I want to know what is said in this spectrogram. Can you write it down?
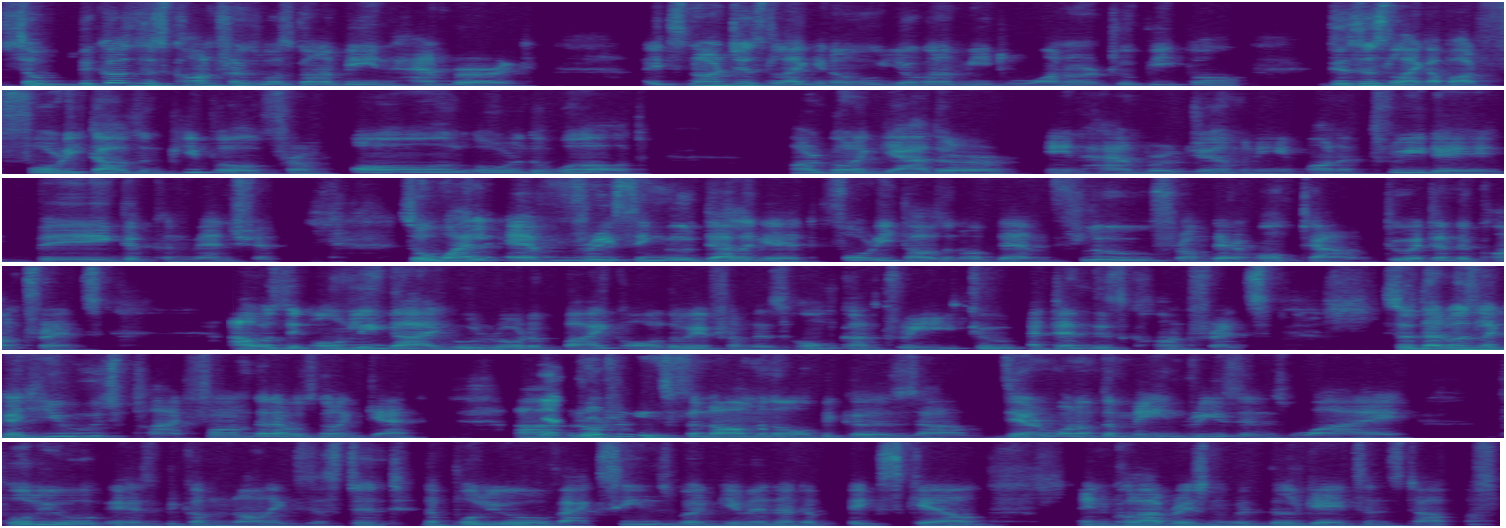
So because this conference was going to be in Hamburg, it's not just like, you know, you're going to meet one or two people. This is like about 40,000 people from all over the world are going to gather in Hamburg, Germany on a three day big convention. So while every single delegate, 40,000 of them flew from their hometown to attend the conference, I was the only guy who rode a bike all the way from his home country to attend this conference. So that was like a huge platform that I was going to get. Uh, Yeah. Rotary is phenomenal because um, they're one of the main reasons why polio has become non-existent. The polio vaccines were given at a big scale in collaboration with Bill Gates and stuff.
